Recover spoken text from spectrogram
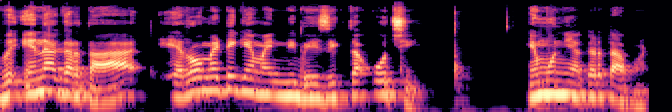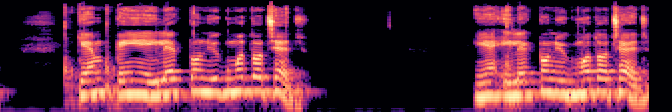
હવે એના કરતાં એરોમેટિક એમાઇનની બેઝિકતા ઓછી. એમોનિયા કરતાં પણ. કેમ કે અહીંયા ઇલેક્ટ્રોન યુગ્મ તો છે જ. અહીંયા ઇલેક્ટ્રોન યુગ્મ તો છે જ.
